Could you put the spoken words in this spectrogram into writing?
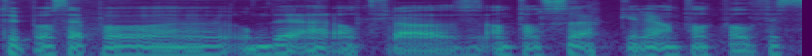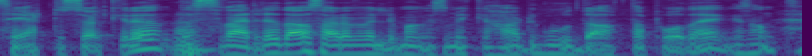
type å se på øh, om det er alt fra antall søkere, antall kvalifiserte søkere. Dessverre da så er det veldig mange som ikke har gode data på det. ikke sant?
